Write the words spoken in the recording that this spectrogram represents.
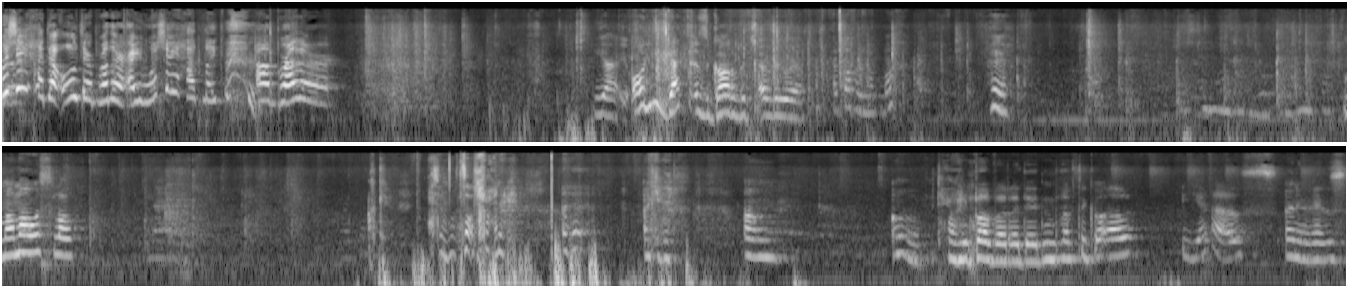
wish I had an older brother. I wish I had like a brother. Yeah, all you get is garbage everywhere. حطها في المطبخ هي ماما وصلوا أوكي عشان ما تصرخ علي أوكي um فتحوا الباب already I didn't have to go out. Yes. Anyways.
